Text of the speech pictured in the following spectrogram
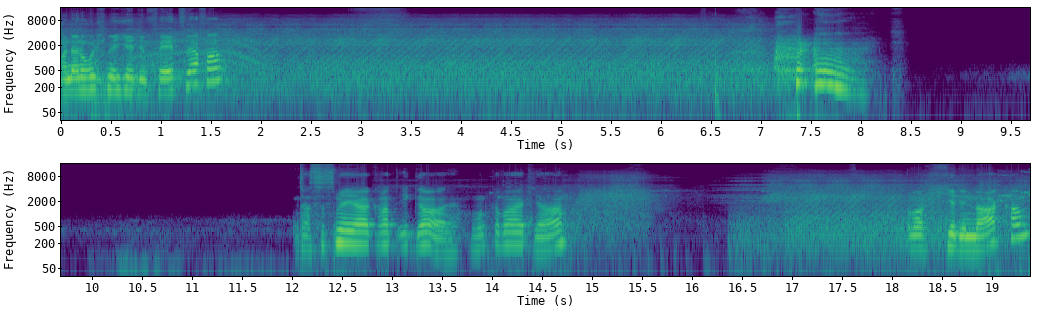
Und dann hole ich mir hier den Felswerfer. Das ist mir ja gerade egal. Mundgewalt, ja. Dann mache ich hier den Nahkampf.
